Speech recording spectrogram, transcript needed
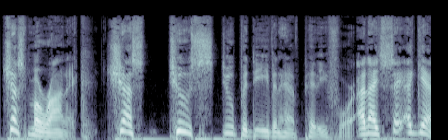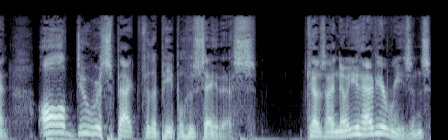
just moronic, just too stupid to even have pity for. And I say again, all due respect for the people who say this, because I know you have your reasons.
